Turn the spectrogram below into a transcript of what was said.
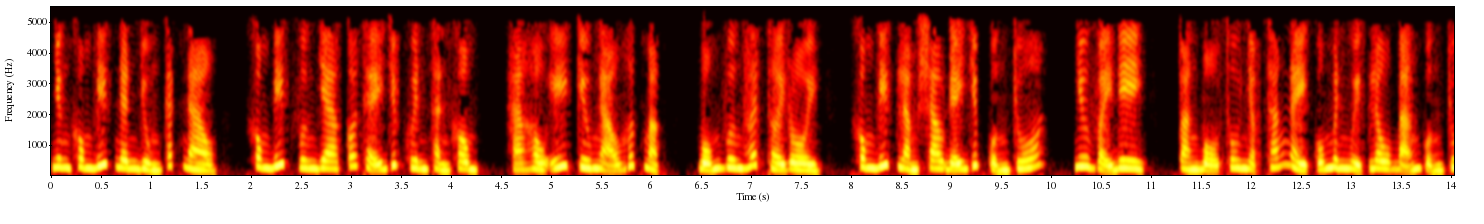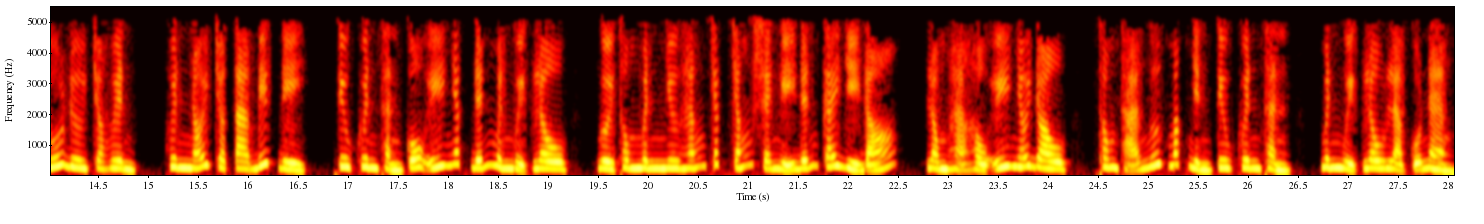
nhưng không biết nên dùng cách nào, không biết vương gia có thể giúp huynh Thành không, hạ hầu ý kiêu ngạo hất mặt, bổn vương hết thời rồi, không biết làm sao để giúp quận chúa, như vậy đi, toàn bộ thu nhập tháng này của Minh Nguyệt Lâu bản quận chúa đưa cho Huynh, Huynh nói cho ta biết đi, Tiêu Khuynh Thành cố ý nhắc đến Minh Nguyệt Lâu, người thông minh như hắn chắc chắn sẽ nghĩ đến cái gì đó, lòng hạ hầu ý nhói đau, thông thả ngước mắt nhìn Tiêu Khuynh Thành, Minh Nguyệt Lâu là của nàng,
